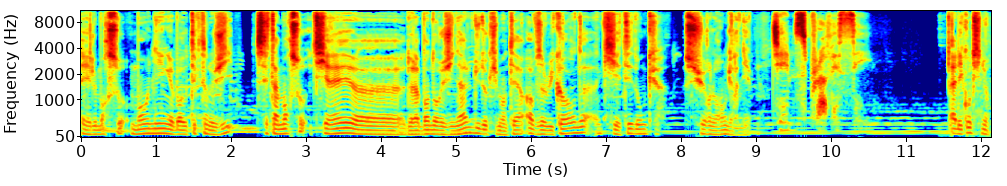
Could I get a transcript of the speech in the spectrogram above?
et le morceau Moaning About Technology. C'est un morceau tiré euh, de la bande originale du documentaire Off the Record qui était donc sur Laurent Garnier. James Prophecy. Allez, continuons.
